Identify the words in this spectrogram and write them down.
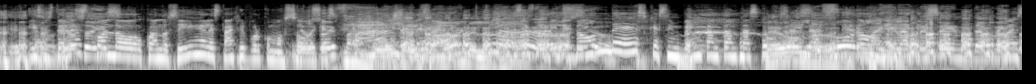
y si ustedes cuando, cuando siguen el Snack Report como soy, que es fan, del ¿De dónde es que se inventan tantas cosas? Y la forma en que la presentan. Pues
